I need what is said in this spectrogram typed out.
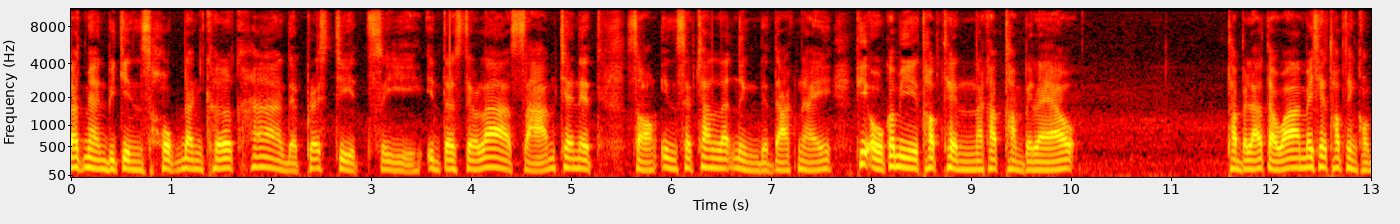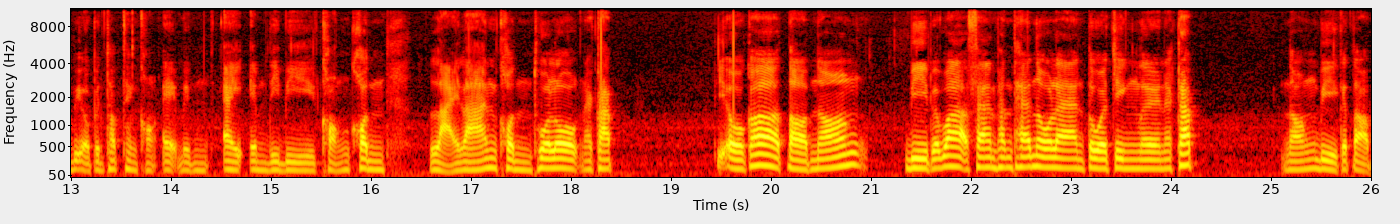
Batman Begins 6 Dunkirk 5 The Prestige 4 Interstellar 3 Tenet 2 Inception และ 1 The Dark Knight พี่โอก็มีท็อป 10 นะครับทำไปแล้วทำไปแล้วแต่ว่าไม่ใช่ท็อป 10 ของพี่โอเป็นท็อป 10 ของ IMDB ของคนหลายล้านคนทั่วโลกนะครับ พี่โอก็ตอบน้องบีไปว่าแฟนพันธ์แท้โนแลนตัวจริงเลยนะครับ น้องบีก็ตอบ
